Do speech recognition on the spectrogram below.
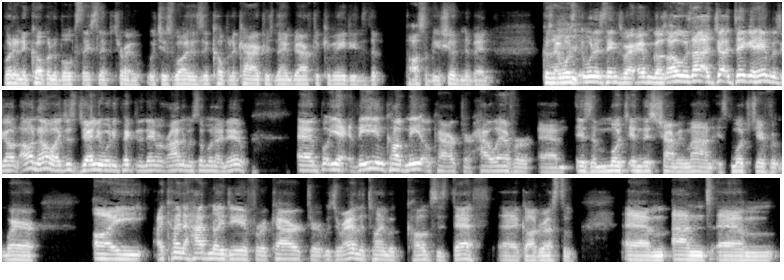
But in a couple of books, they slip through, which is why there's a couple of characters named after comedians that possibly shouldn't have been. Because I was one of those things where everyone goes, "Oh, is that a dig at him?" Is going, "Oh no, I just genuinely picked a name at random of someone I knew." Um, but yeah, the Ian Cognito character, however, um, is a much in this charming man is much different. Where I I kind of had an idea for a character. It was around the time of Cogs's death, uh, God rest him, um, and um,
